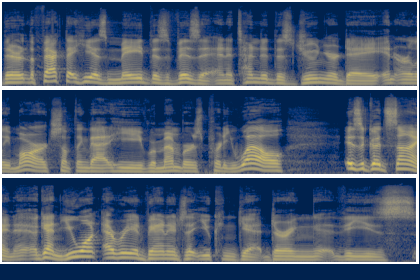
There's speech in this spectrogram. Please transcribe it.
there the fact that he has made this visit and attended this junior day in early March, something that he remembers pretty well, is a good sign. Again, you want every advantage that you can get during these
